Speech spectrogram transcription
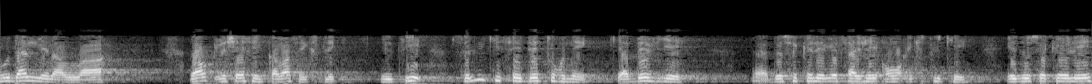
هُدًى مِنَ اللَّهِ Donc le cheikh il commence et explique. Il dit celui qui s'est détourné, qui a dévié euh, de ce que les messagers ont expliqué et de ce que les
